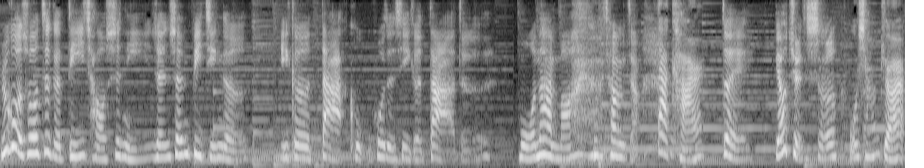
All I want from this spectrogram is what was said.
如果说这个低潮是你人生必经的。一个大苦或者是一个大的磨难吗？这样讲，大坎儿，对，不要卷舌，我想卷儿。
